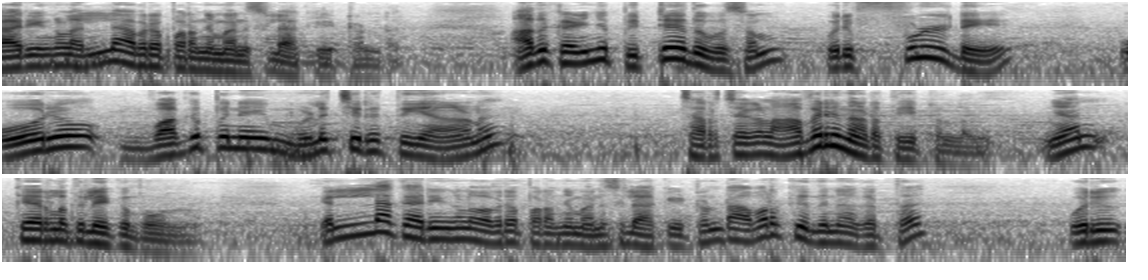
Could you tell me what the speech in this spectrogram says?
കാര്യങ്ങളെല്ലാം അവരെ പറഞ്ഞ് മനസ്സിലാക്കിയിട്ടുണ്ട്. അത് കഴിഞ്ഞ് പിറ്റേ ദിവസം ഒരു ഫുൾ ഡേ ഓരോ വകുപ്പിനെയും വിളിച്ചിരുത്തിയാണ് ചർച്ചകൾ അവർ നടത്തിയിട്ടുള്ളത്. ഞാൻ കേരളത്തിലേക്ക് പോകുന്നു. എല്ലാ കാര്യങ്ങളും അവരെ പറഞ്ഞ് മനസ്സിലാക്കിയിട്ടുണ്ട്. അവർക്ക് ഇതിനകത്ത് ഒരു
